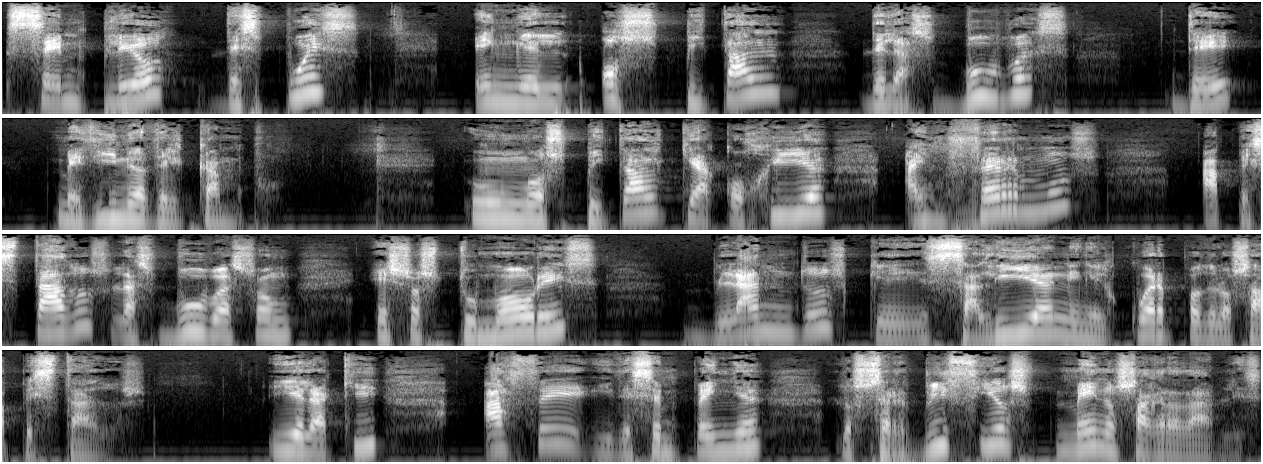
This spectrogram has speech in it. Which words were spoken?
Se empleó después en el Hospital de las Bubas de Medina del Campo, un hospital que acogía a enfermos apestados, las bubas son esos tumores blandos que salían en el cuerpo de los apestados. Y él aquí hace y desempeña los servicios menos agradables.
